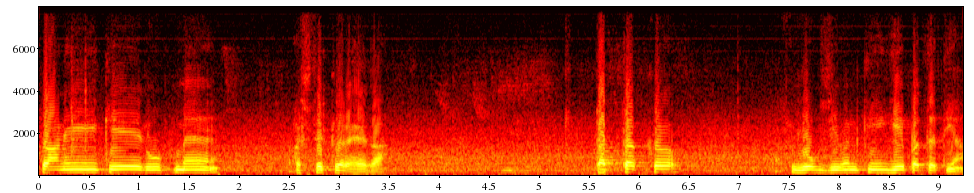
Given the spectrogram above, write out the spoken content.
प्राणी के रूप में अस्तित्व रहेगा। तब तक लोक जीवन की ये पद्धतियाँ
